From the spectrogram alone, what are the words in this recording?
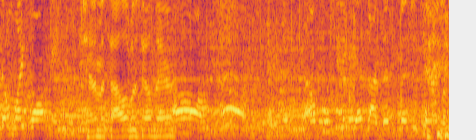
don't like walking. Chana masala was down there. Oh. Of course you didn't get that. That's vegetarian.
